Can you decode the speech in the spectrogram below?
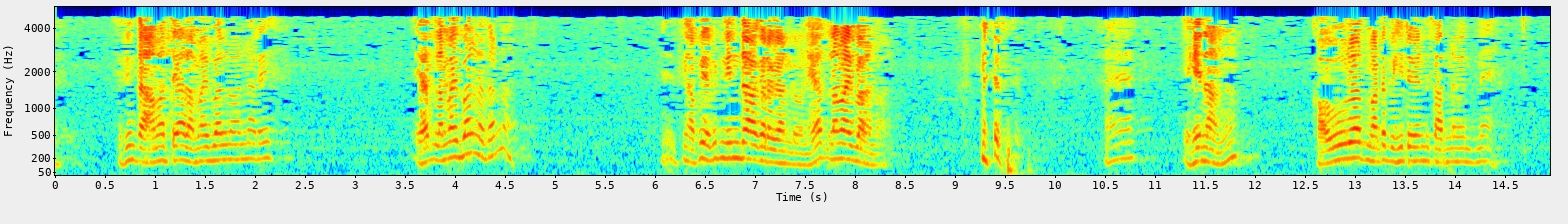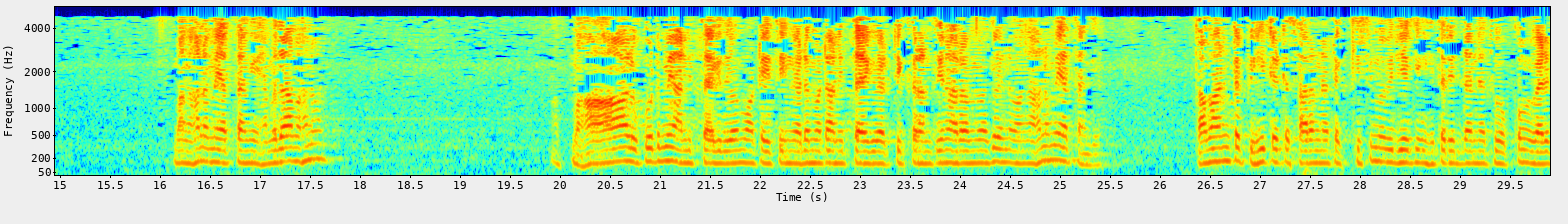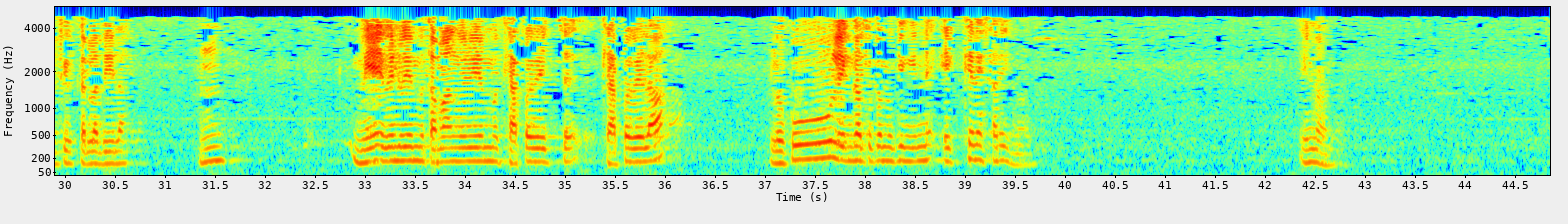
ඉතින් තාමත් එයා ළමයි බලනවන්න අරේ. එයාත් ළමයි බලනවා දන්නවද? ඉතින් අපි අපිට නිඳා කරගන්න ඕනේ. එයාත් ළමයි බලනවා. ඈ එහෙනම් කවුරුවත් මට පිටිට වෙන්න සරණ වෙන්නේ නැහැ. මං අහන මේ අත්තන්ගෙන් හැමදාම අහනවා. මහා ලොකුට මේ අනිත් අයගේ දේවල් මට ඉතින් වැඩ මට අනිත් අයගේ වැඩ ටික කරන්න තියෙනවා අරම කියලා මං අහන මේ අත්තන්ගෙන්. Tamanට පිහිටට සරණට කිසිම විදියකින් හිත රිද්දන්නේ නැතුව ඔක්කොම වැඩ ටික කරලා දීලා හ්ම් මේ වෙනුවෙන්ම Taman වෙනුවෙන්ම කැප වෙච්ච කැප වෙලා ලොකු ලෙන්ගතුකමකින් ඉන්න එක්කෙනෙක් හරි ඉන්නවද ඉන්නවද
